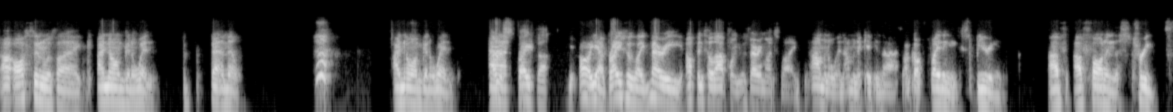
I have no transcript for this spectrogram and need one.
uh, Austin was like, "I know I'm gonna win. Bet a mil. I know I'm gonna win." I And respect that. oh yeah, Bryce was like very up until that point it was very much like I'm gonna win, I'm gonna kick his ass. I've got fighting experience. I've I've fought in the streets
